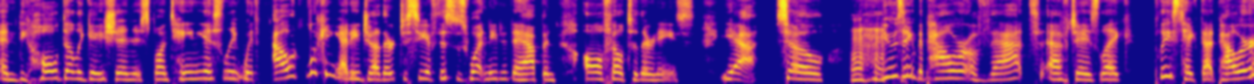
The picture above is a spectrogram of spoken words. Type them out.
and the whole delegation spontaneously, without looking at each other to see if this is what needed to happen, all fell to their knees. Yeah. So mm-hmm. using the power of that, FJ's like, please take that power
